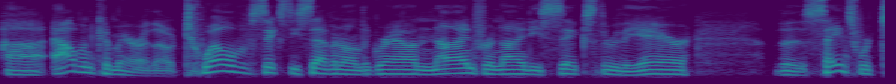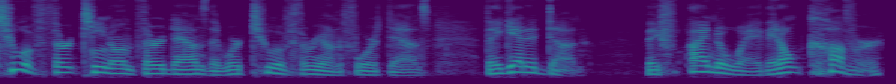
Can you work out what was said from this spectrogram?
Uh, Alvin Kamara, though, 12 of 67 on the ground, 9 for 96 through the air. The Saints were 2 of 13 on third downs. They were 2 of 3 on fourth downs. They get it done. They find a way. They don't cover,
